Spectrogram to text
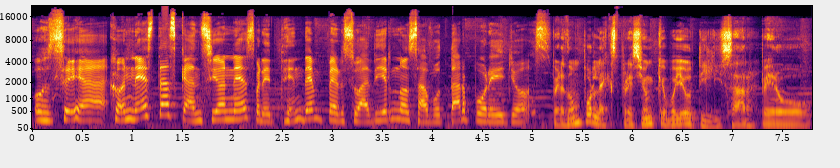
O sea, con estas canciones pretenden persuadirnos a votar por ellos. Perdón por la expresión que voy a utilizar, pero...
